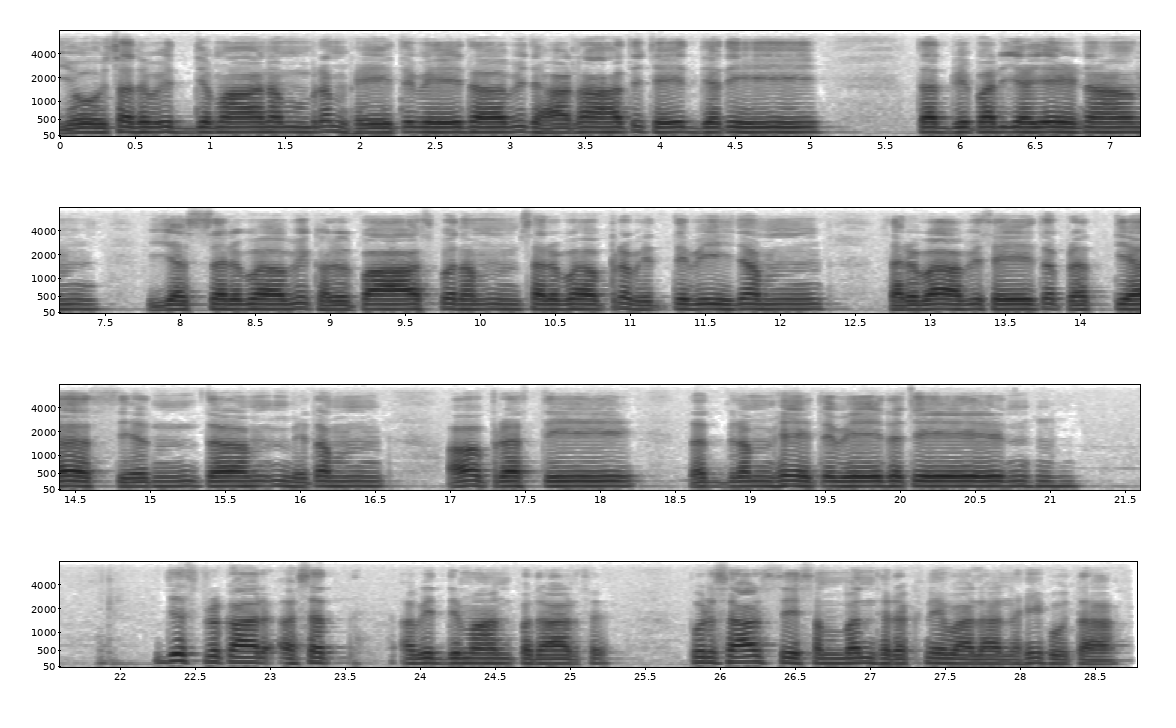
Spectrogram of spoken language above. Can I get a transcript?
यो सद्विद्यमान ब्रह्मेति वेद विजानाति चेद्यति। तद्विपर्ययेण यर्वविकल्पास्पदम सर्वप्रवृत्तिबीजम सर्वविशेष प्रत्यस्यन्तमितम् अप्रस्ति। तद्ब्रह्मेत वेद जिस प्रकार असत, अविद्यमान पदार्थ पुरुषार्थ से संबंध रखने वाला नहीं होता,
